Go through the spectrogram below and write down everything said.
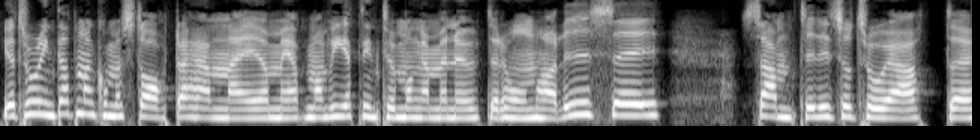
jag tror inte att man kommer starta henne i och med att man vet inte hur många minuter hon har i sig. Samtidigt så tror jag att eh,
